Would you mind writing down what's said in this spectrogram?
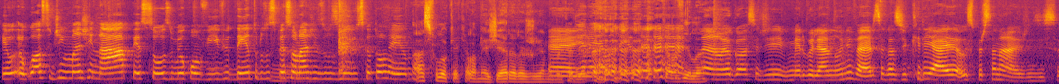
Eu, eu gosto de imaginar pessoas do meu convívio dentro Hum. dos personagens dos livros que eu tô lendo. Ah, você falou que aquela megera era a Juliana É, Brincadeira. Era ela mesma. aquela vilã. Não, eu gosto de mergulhar no universo, eu gosto de criar os personagens. Isso.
